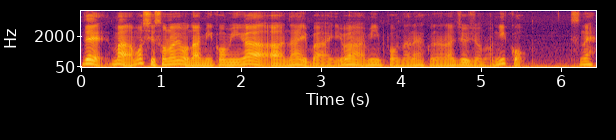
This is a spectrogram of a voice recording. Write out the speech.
で、まあ、もしそのような見込みがない場合には、民法770条の2項ですね、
